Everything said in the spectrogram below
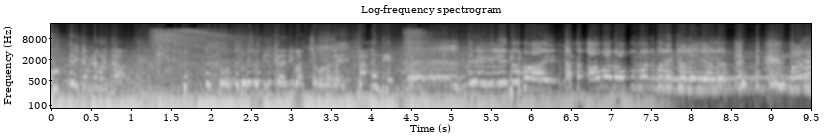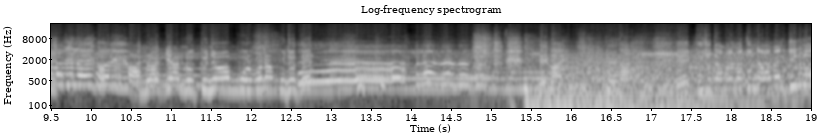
ঘুরতেই যাবে না বলে দিলাম। ভিখারি বাচ্চা কথা করে বাগান থেকে। দেখলি তো ভাই আবার অপমান করে চলে গেল। ভালো লাগে না এই করি আমরা কি আর নতুন জামা পরবো না পুজোতে? এই ভাই না এই পুজোতে আমরা নতুন জামা প্যান্ট কিনবো।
